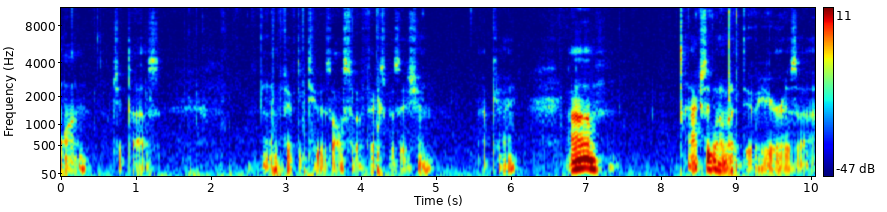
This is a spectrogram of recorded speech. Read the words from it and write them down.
1, which it does. And 52 is also a fixed position. Okay. Um, actually, what I'm going to do here is uh,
